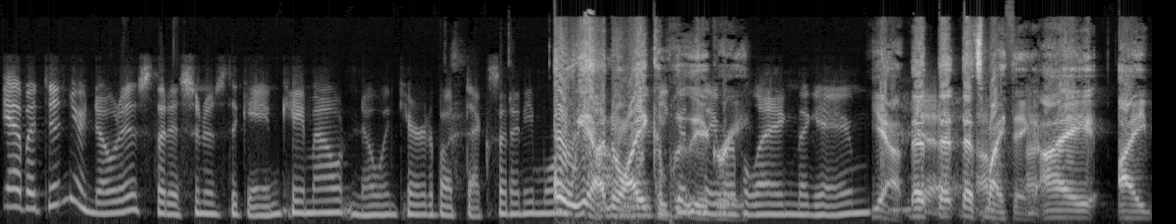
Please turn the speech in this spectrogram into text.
Yeah, but didn't you notice that as soon as the game came out, no one cared about Dexit anymore? Oh, yeah, no, I Because completely they agree. were playing the game. Yeah, that, Yeah, that that's my I- thing. I, I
